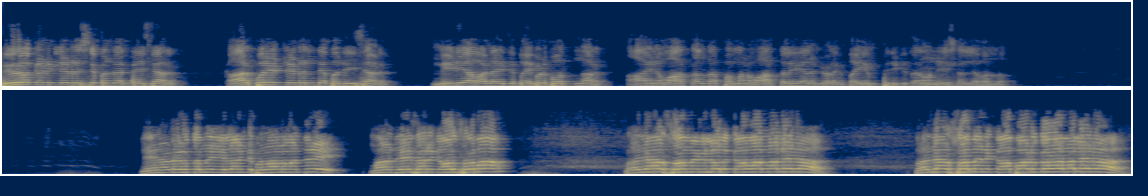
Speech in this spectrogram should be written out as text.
బ్యూరోక్రటిక్ లీడర్షిప్ చంపేశారు. కార్పొరేట్ లీడర్ని దెబ్బతీశాడు. మీడియా వాళ్ళు అయితే భయపడిపోతున్నారు. ఆయన వార్తలు తప్ప మన వార్తలు వేయాలంటే వాళ్ళకి భయం పిరికితనం నేషనల్ లెవెల్లో. నేను అడుగుతున్న ఇలాంటి ప్రధానమంత్రి మన దేశానికి అవసరమా? ప్రజాస్వామ్య విలువలు కావాలనా లేదా? ప్రజాస్వామ్యాన్ని కాపాడుకోవాలా లేదా?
